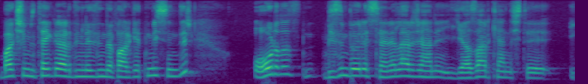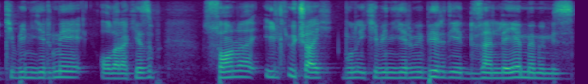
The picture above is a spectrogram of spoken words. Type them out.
Bak şimdi tekrar dinlediğinde fark etmişsindir. Orada bizim böyle senelerce hani yazarken işte 2020 olarak yazıp sonra ilk 3 ay bunu 2021 diye düzenleyemememiz,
